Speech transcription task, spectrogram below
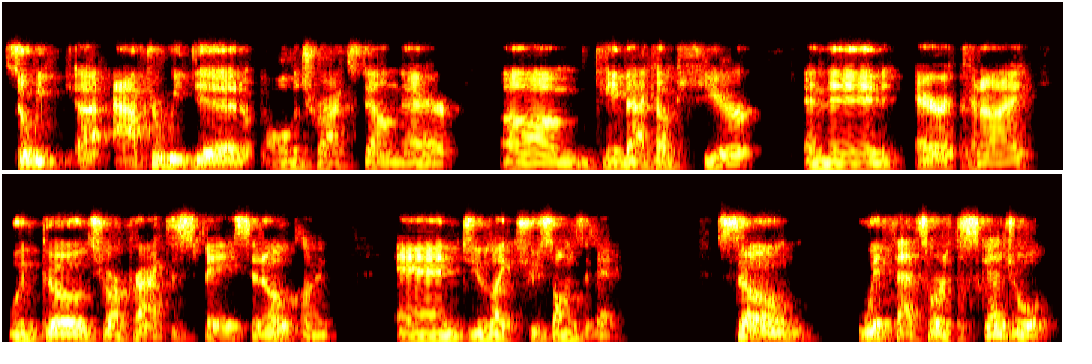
So we, uh, after we did all the tracks down there, um, came back up here, and then Eric and I would go to our practice space in Oakland and do like two songs a day. So with that sort of schedule,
